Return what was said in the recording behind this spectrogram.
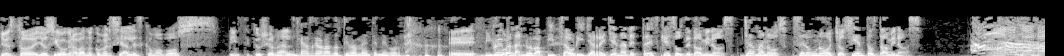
Yo estoy, yo sigo grabando comerciales como voz institucional. ¿qué has grabado últimamente, mi gorda? Eh, prueba la nueva pizza orilla rellena de tres quesos de Dominos. Llámanos 01800 Dominos.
